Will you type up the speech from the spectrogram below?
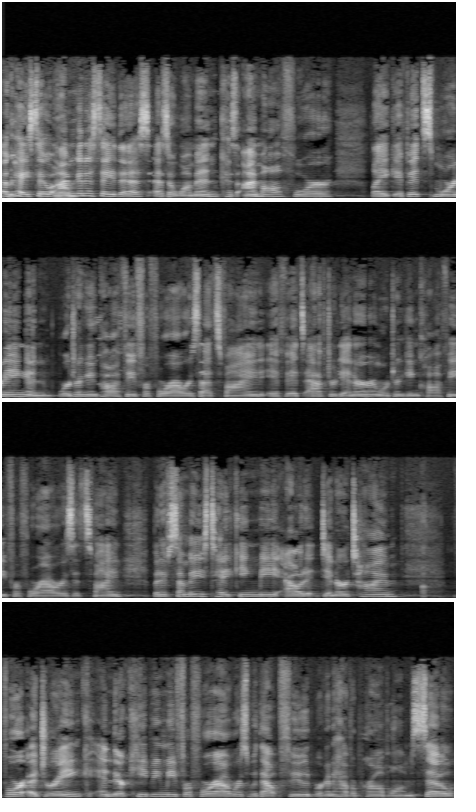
Okay, so um, I'm going to say this as a woman because I'm all for like if it's morning and we're drinking coffee for four hours, that's fine. If it's after dinner and we're drinking coffee for four hours, it's fine. But if somebody's taking me out at dinner time uh, for a drink and they're keeping me for four hours without food, we're going to have a problem. So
